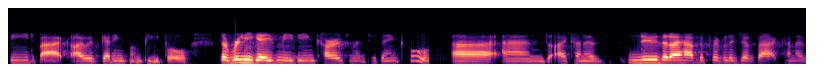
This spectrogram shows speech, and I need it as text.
feedback I was getting from people that really gave me the encouragement to think, oh, uh, and I kind of knew that I had the privilege of that kind of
